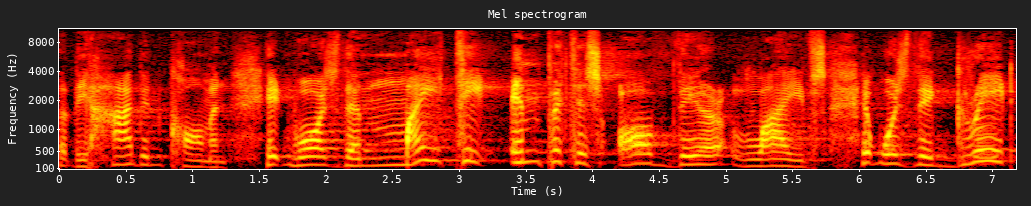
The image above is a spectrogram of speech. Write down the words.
that they had in common. It was the mighty impetus of their lives. It was the great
